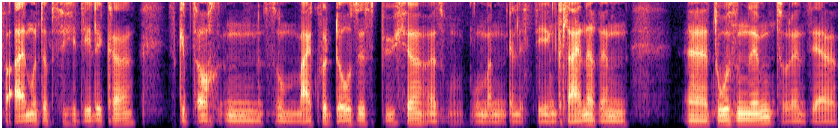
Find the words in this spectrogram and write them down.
vor allem unter Psychedelika. Es gibt auch ein, so Microdosis-Bücher, also wo man LSD in kleineren äh, Dosen nimmt oder in sehr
